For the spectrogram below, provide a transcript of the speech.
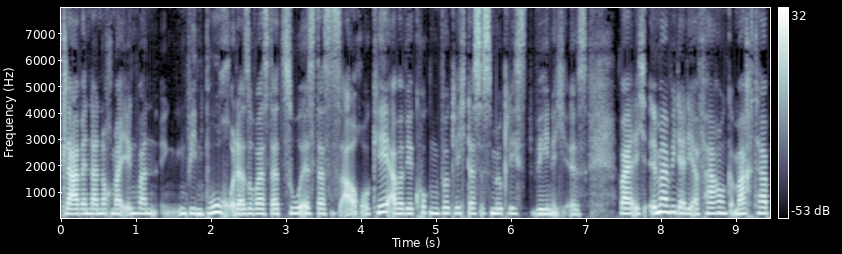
klar, wenn dann noch mal irgendwann irgendwie ein Buch oder sowas dazu ist, das ist auch okay, aber wir gucken wirklich, dass es möglichst wenig ist, weil ich immer wieder die Erfahrung gemacht habe,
